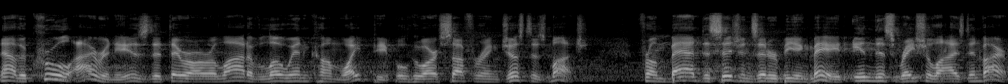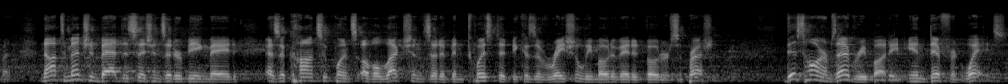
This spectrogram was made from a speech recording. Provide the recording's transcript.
Now, the cruel irony is that there are a lot of low-income white people who are suffering just as much from bad decisions that are being made in this racialized environment. Not to mention bad decisions that are being made as a consequence of elections that have been twisted because of racially motivated voter suppression. This harms everybody in different ways.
